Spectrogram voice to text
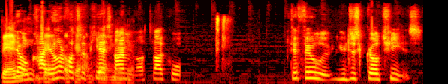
Ban Yo, me? Kai, you don't have to okay, the PS9 you. though. Not cool. Cthulhu, you just grilled cheese.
